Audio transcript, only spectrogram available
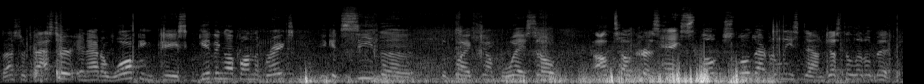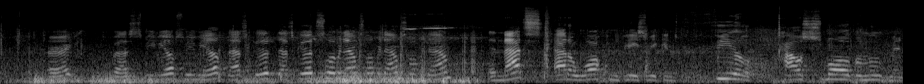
faster, faster, and at a walking pace, giving up on the brakes, you can see the, the bike jump away. So I'll tell Chris, hey, slow slow that release down just a little bit. All right, fast, speed me up, speed me up. That's good, that's good. Slow me down, slow me down, slow me down. And that's at a walking pace. We can feel how small of a movement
